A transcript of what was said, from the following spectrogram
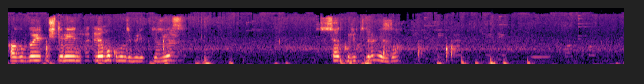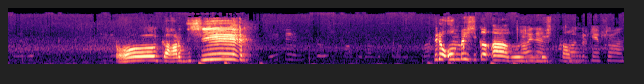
Kanka bu da 70 lirayı Hadi. ne bokumuzu biriktireceğiz? Sen biriktirir miyiz lan? Oo kardeşim. Bir de 15 dakika. Aa doğru Aynen. 25 dakika kaldı. Hunger Games falan.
